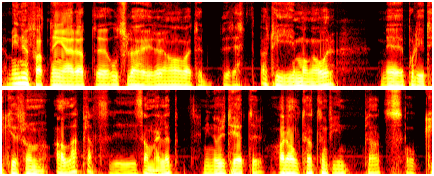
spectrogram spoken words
Eh, min uppfattning är att eh, Oslo Höjre har varit ett brett parti i många år med politiker från alla platser i samhället. Minoriteter har alltid haft en fin plats och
